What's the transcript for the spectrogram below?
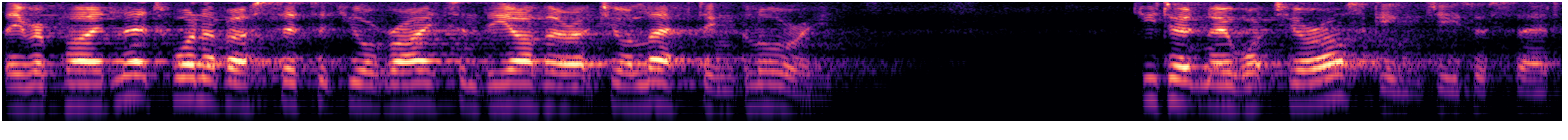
They replied, Let one of us sit at your right and the other at your left in glory. You don't know what you're asking, Jesus said.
